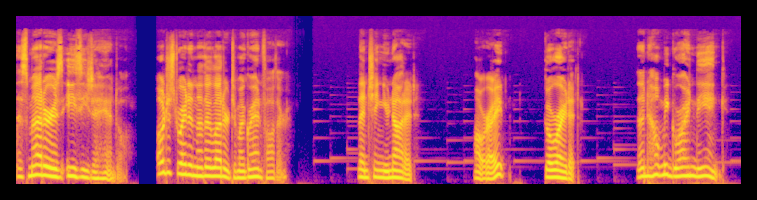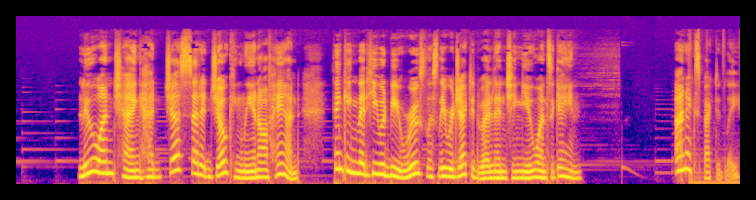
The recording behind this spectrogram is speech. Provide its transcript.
This matter is easy to handle. I'll just write another letter to my grandfather. Lin Qingyu nodded. All right, go write it. Then help me grind the ink. Lu Wanchang had just said it jokingly and offhand, thinking that he would be ruthlessly rejected by Lin Qingyu once again. Unexpectedly,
